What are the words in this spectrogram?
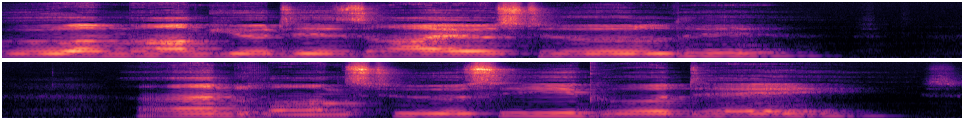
Who among you desires to live and longs to see good days?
